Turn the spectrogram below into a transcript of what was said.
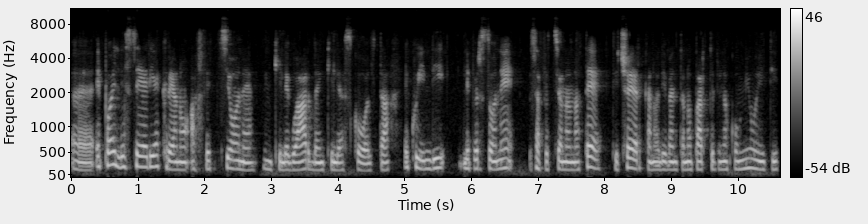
Eh, e poi le serie creano affezione in chi le guarda, in chi le ascolta e quindi le persone si affezionano a te, ti cercano, diventano parte di una community.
